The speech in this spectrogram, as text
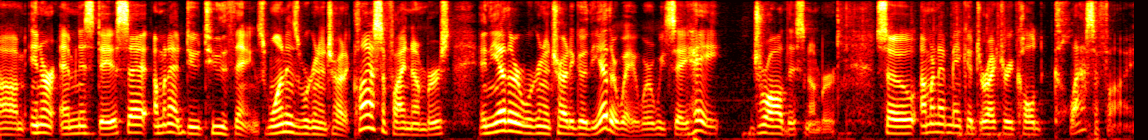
um, in our MNIST data set, I'm going to do two things. One is we're going to try to classify numbers, and the other, we're going to try to go the other way, where we say, hey, draw this number. So I'm going to make a directory called classify.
